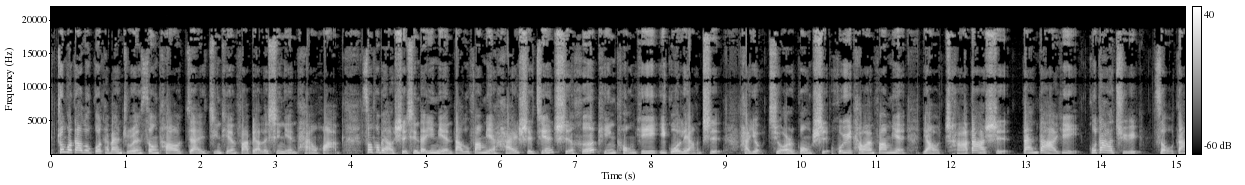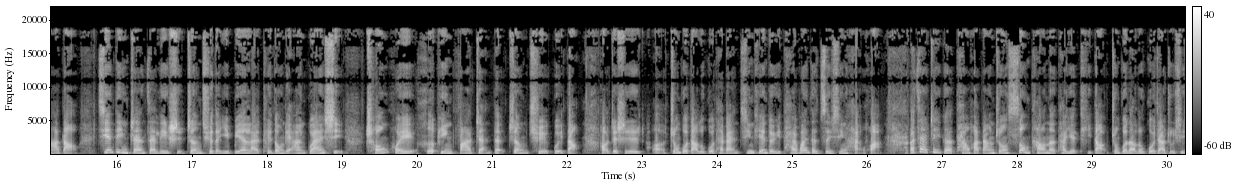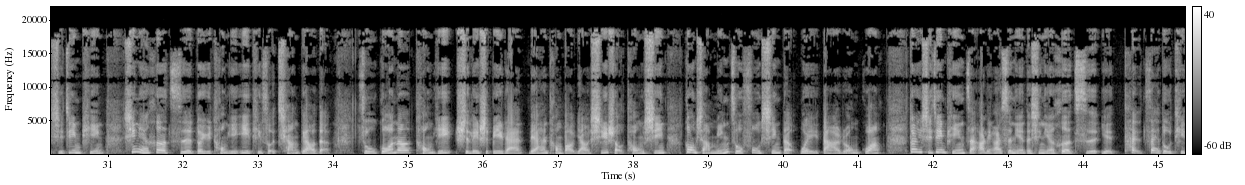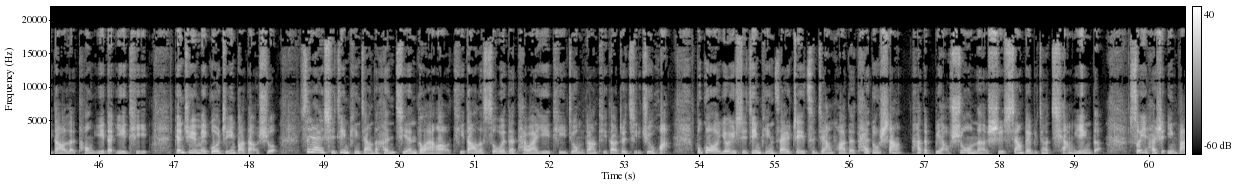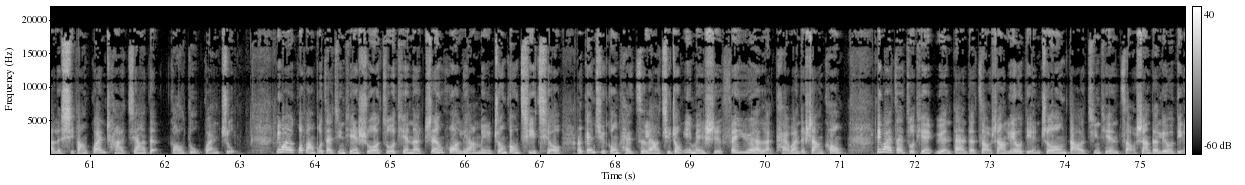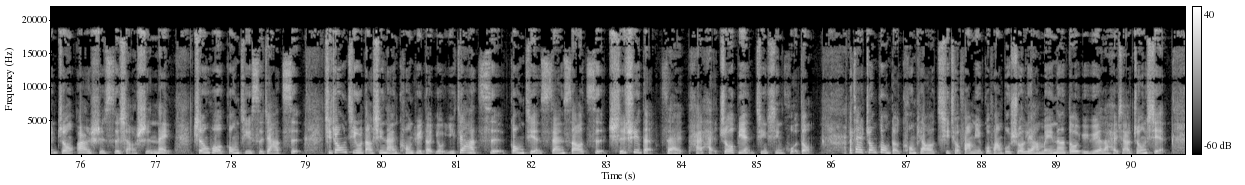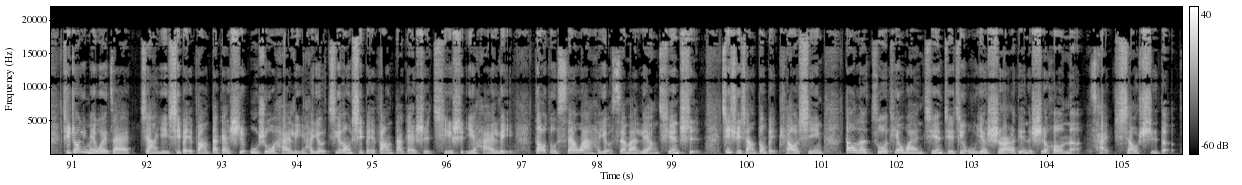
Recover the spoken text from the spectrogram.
中国大陆国台办主任宋涛在今天发表了新年谈话。宋涛表示，新的一年，大陆方面还是坚持和平统一、一国两制，还有九二共识，呼吁台湾方面要查大事、担大义、顾大局。走大道，坚定站在历史正确的一边，来推动两岸关系重回和平发展的正确轨道。好，这是呃中国大陆国台办今天对于台湾的最新喊话。而在这个谈话当中，宋涛呢，他也提到中国大陆国家主席习近平新年贺词对于统一议题所强调的，祖国呢统一是历史必然，两岸同胞要携手同心，共享民族复兴的伟大荣光。对于习近平在二零二四年的新年贺词也。再再度提到了统一的议题。根据美国之音报道说，虽然习近平讲的很简短哦，提到了所谓的台湾议题，就我们刚刚提到这几句话。不过，由于习近平在这次讲话的态度上，他的表述呢是相对比较强硬的，所以还是引发了西方观察家的高度关注。另外，国防部在今天说，昨天呢侦获两枚中共气球，而根据公开资料，其中一枚是飞越了台湾的上空。另外，在昨天元旦的早上六点钟到今天早上的六点钟，二十四小时内侦获共计四架次，其中进入到西南空域的有一架次，共建三艘次，持续的在台海周边进行活动。而在中共的空飘气球方面，国防部说两枚呢都逾越了海峡中线，其中一枚位在嘉义西北方，大大概是五十五海里，还有基隆西北方大概是七十一海里，高度三万还有三万两千尺，继续向东北飘行。到了昨天晚间接近午夜十二点的时候呢，才消失的。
